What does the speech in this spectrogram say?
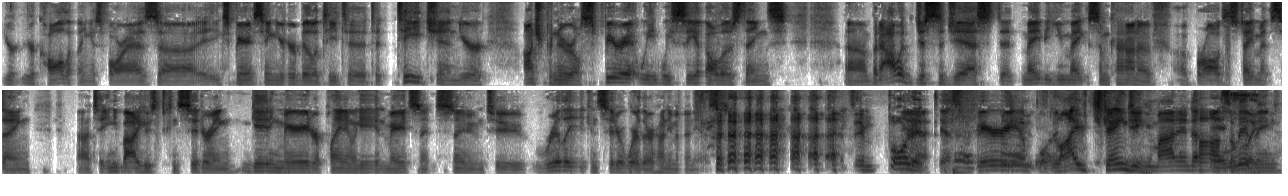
your your calling as far as uh, experiencing your ability to to teach and your entrepreneurial spirit. We we see all those things, um, but I would just suggest that maybe you make some kind of, of broad statement saying, uh, to anybody who's considering getting married or planning on getting married soon to really consider where their honeymoon is. it's important. Yeah, yes, very important. Life changing. You might end up possibly. living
